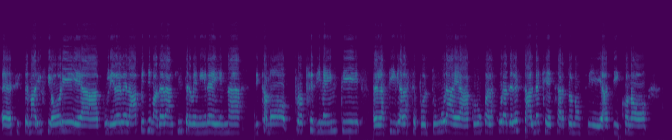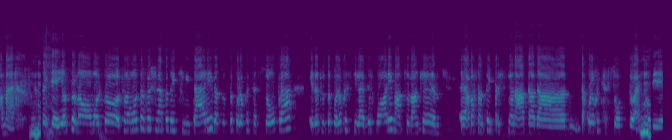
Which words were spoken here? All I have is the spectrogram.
eh, sistemare i fiori e a pulire le lapidi, ma deve anche intervenire in diciamo, procedimenti relativi alla sepoltura e a, comunque alla cura delle salme che certo non si addicono a me, perché io sono molto, sono molto affascinata dai cimiteri, da tutto quello che c'è sopra e da tutto quello che si legge fuori, ma sono anche eh, abbastanza impressionata da, da, quello che c'è sotto. Ecco. Mm.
